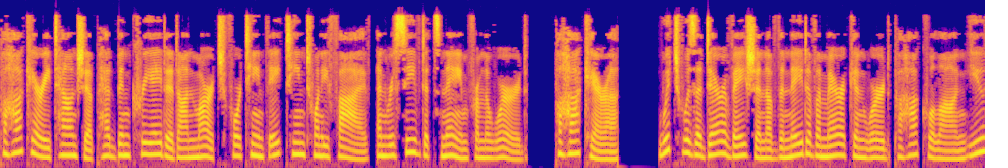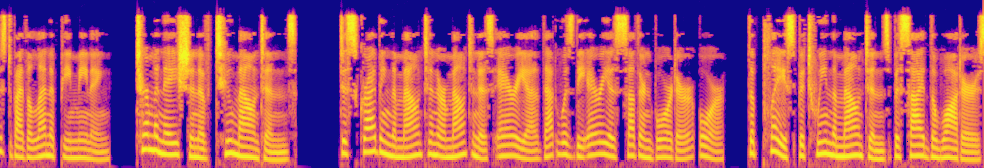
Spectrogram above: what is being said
Pahaquarry Township had been created on March 14, 1825, and received its name from the word Pahokara, which was a derivation of the Native American word Pahaqualong used by the Lenape meaning, "...termination of two mountains", describing the mountain or mountainous area that was the area's southern border or, "...the place between the mountains beside the waters".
